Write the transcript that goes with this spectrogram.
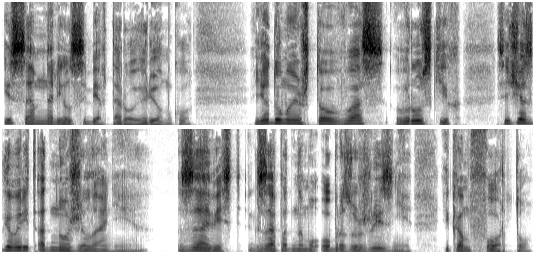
и сам налил себе вторую рюмку. «Я думаю, что в вас, в русских, сейчас говорит одно желание зависть к западному образу жизни и комфорту.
